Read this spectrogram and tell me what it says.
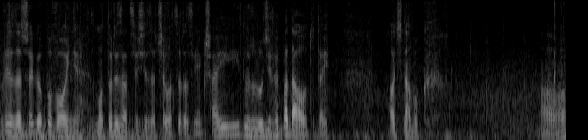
A wiesz dlaczego? Po wojnie zmotoryzacja się zaczęła coraz większa i dużo ludzi wypadało tutaj. Chodź na bok. O.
